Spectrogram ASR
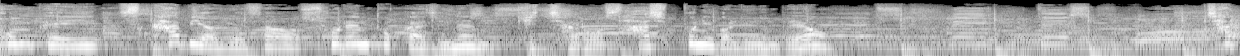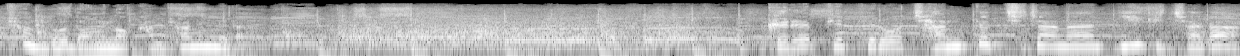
폼페이 스카비역에서 소렌토까지는 기차로 40분이 걸리는데요. 차편도 넉넉한 편입니다. 그래피티로 잔뜩 치장한 이 기차가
